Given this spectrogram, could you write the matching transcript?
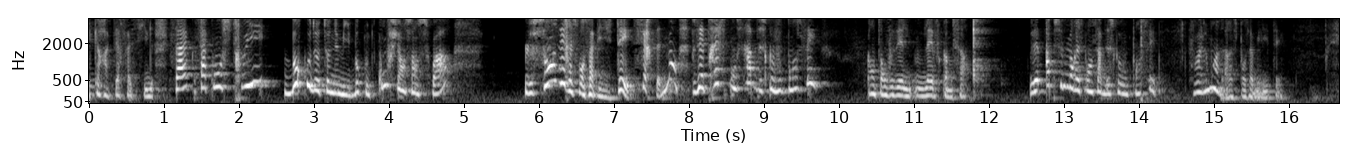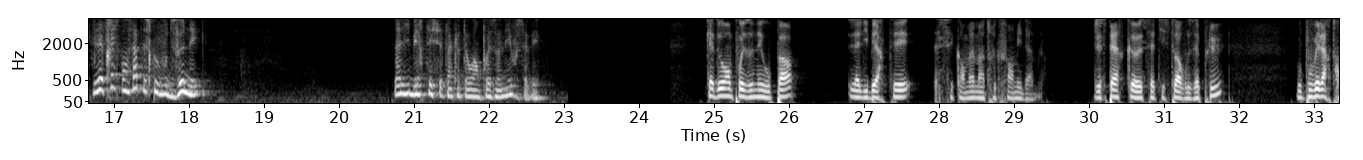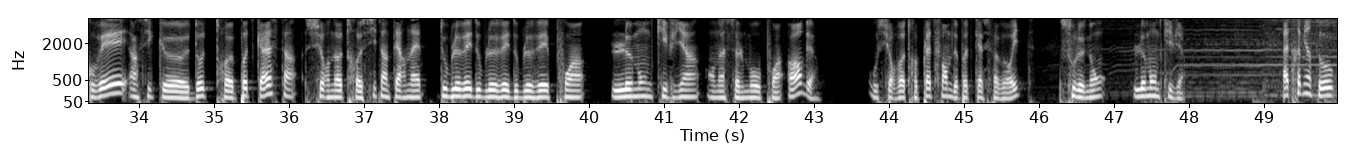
caractères faciles. Ça construit beaucoup d'autonomie, beaucoup de confiance en soi, le sens des responsabilités, certainement. Vous êtes responsable de ce que vous pensez quand on vous élève comme ça. Vous êtes absolument responsable de ce que vous pensez. Ça va loin, la responsabilité. Vous êtes responsable de ce que vous devenez. La liberté, c'est un cadeau empoisonné, vous savez. Cadeau empoisonné ou pas, la liberté, c'est quand même un truc formidable. J'espère que cette histoire vous a plu. Vous pouvez la retrouver ainsi que d'autres podcasts sur notre site internet www.lemondequivient en un seul mot.org ou sur votre plateforme de podcast favorite sous le nom Le Monde qui vient. À très bientôt.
